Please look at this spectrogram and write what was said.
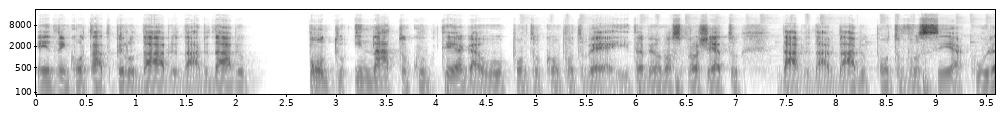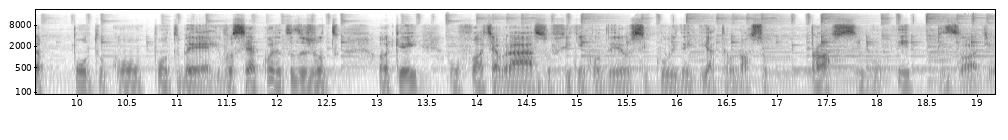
entre em contato pelo www.inato.com.br e também o nosso projeto www.voceacura.com www.cura.com.br. Você a cura tudo junto, ok? Um forte abraço, fiquem com Deus, se cuidem e até o nosso próximo episódio.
